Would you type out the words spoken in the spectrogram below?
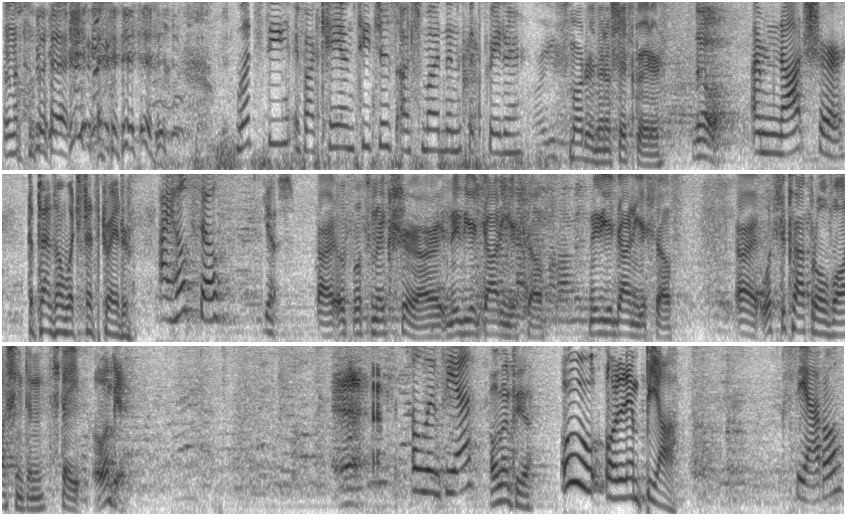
Let's see if our KM teachers are smarter than a fifth grader. Are you smarter than a fifth grader? No. I'm not sure. Depends on which fifth grader. I hope so. Yes. All right, let's let's make sure. All right, maybe you're doubting yourself. Maybe you're doubting yourself. All right, what's the capital of Washington State? Olympia. Olympia. Olympia. Ooh, Olympia. Seattle.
